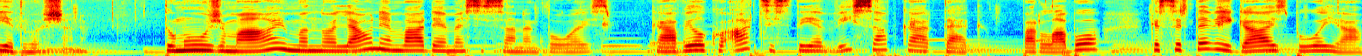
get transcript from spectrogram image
Piedošana. Tu mūža māju man no ļauniem vārdiem esi sanaglojis. Kā vilku acis tie visapkārt deg, par labo, kas ir tevī gājis bojā,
